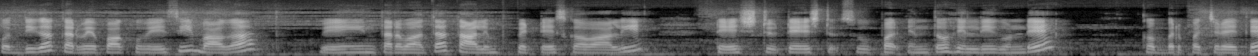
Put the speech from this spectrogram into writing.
కొద్దిగా కరివేపాకు వేసి బాగా వేయిన తర్వాత తాలింపు పెట్టేసుకోవాలి. Taste taste super. ఎంతో హెల్దీగా ఉండే కొబ్బరి పచ్చడి అయితే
